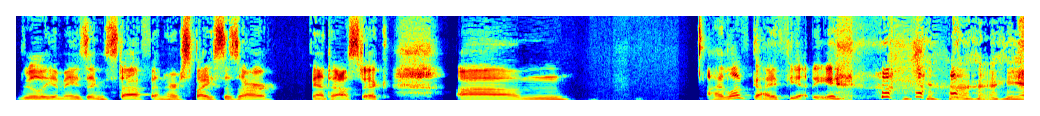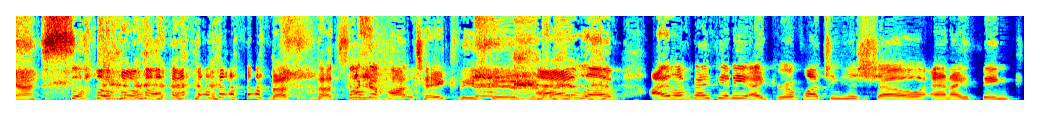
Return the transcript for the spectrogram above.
really amazing stuff, and her spices are fantastic. Um, I love Guy Fieri. yeah. So that's that's like a hot take these days. I love I love Guy Fieri. I grew up watching his show and I think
